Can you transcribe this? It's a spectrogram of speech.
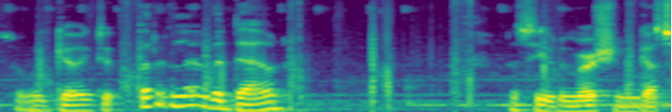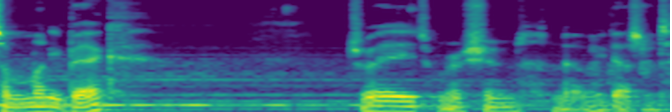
So we're going to put it a little bit down. Let's see if the merchant got some money back. Trade, merchant. No, he doesn't.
